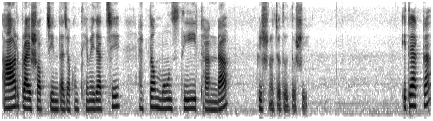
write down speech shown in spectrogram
আর প্রায় সব চিন্তা যখন থেমে যাচ্ছে, একদম মন স্থির, ঠান্ডা, কৃষ্ণ চতুর্দশী। এটা একটা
